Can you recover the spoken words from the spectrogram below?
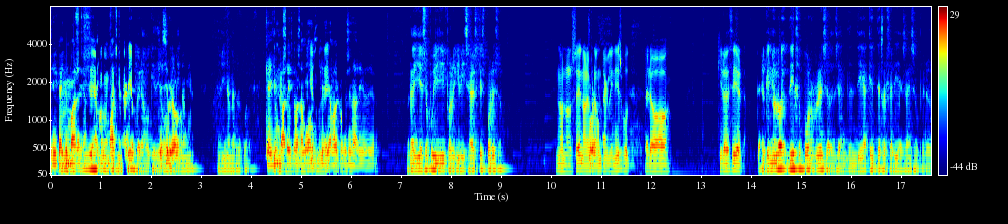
Sí, que hay un No bar. sé si se llama bar- confesionario, pero que digo, sí, a, mí no, me- a mí no me recuerda. Que hay un bar de Tonamón que se llama el confesionario, tío. Pero y eso, y, por- y sabes que es por eso. No, no lo sé, no le Por- pregunté a Clint Eastwood, pero quiero decir, Pero que no lo dije por eso, o sea, entendía que te referías a eso, pero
